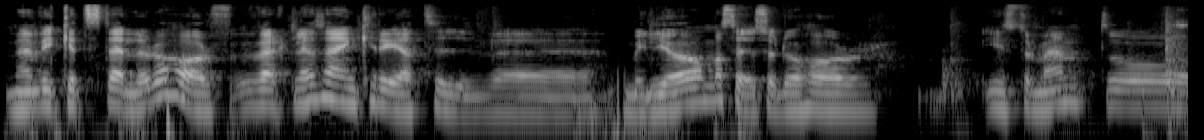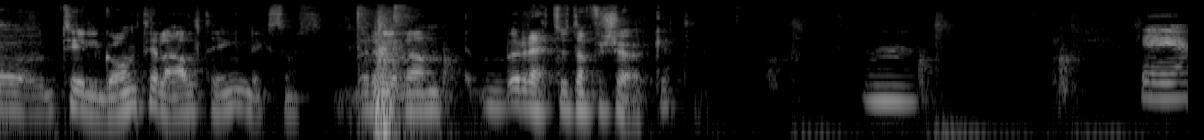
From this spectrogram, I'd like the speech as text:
Men vilket ställe du har, verkligen så här en kreativ eh, miljö om man säger så. Du har instrument och tillgång till allting liksom. Redan rätt utanför köket. Det,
